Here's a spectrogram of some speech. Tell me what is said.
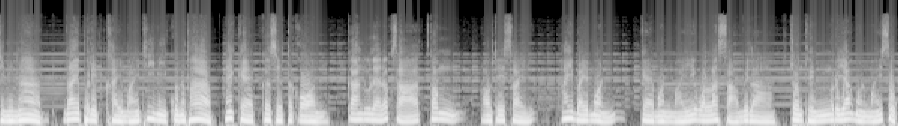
ชินีนาถได้ผลิตไข่ไหมที่มีคุณภาพให้แก่เกษตรกร การดูแลรักษาต้องเอาใจใส่ ให้ใบหม่อน แก่หม่อนไหมวันละสามเวลา จนถึงระยะหม่อนไหมสุก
